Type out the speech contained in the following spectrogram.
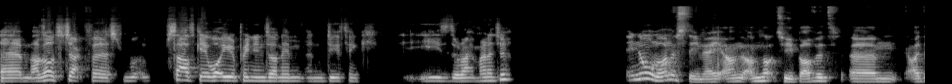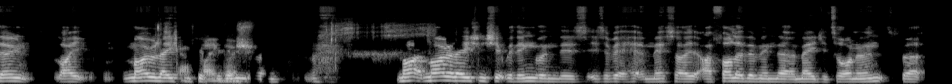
Um, I'll go to Jack first. Southgate, what are your opinions on him, and do you think he's the right manager? In all honesty, mate, I'm, I'm not too bothered. Um, I don't like my relationship. With English. England, my my relationship with England is is a bit hit and miss. I, I follow them in the major tournaments, but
